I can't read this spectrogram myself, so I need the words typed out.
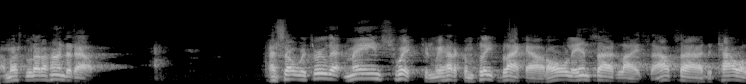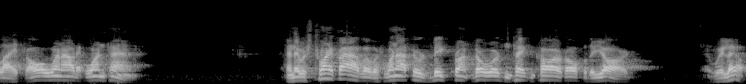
I must have let a hundred out. And so we threw that main switch and we had a complete blackout. All the inside lights, the outside, the tower lights all went out at one time. And there was 25 of us went out those big front doors and taking cars off of the yard. And we left.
